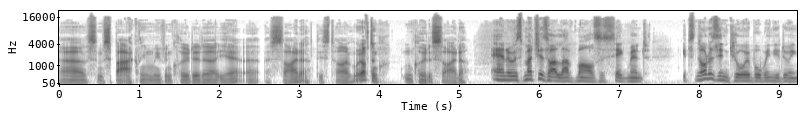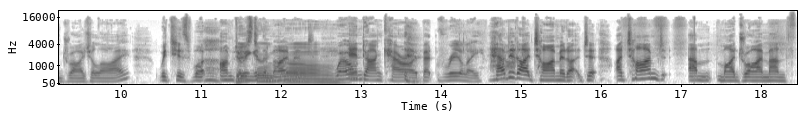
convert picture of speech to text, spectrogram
Uh, some sparkling. We've included, uh, yeah, a, a cider this time. We often cl- include a cider. And as much as I love Myles' segment, it's not as enjoyable when you're doing dry July, which is what I'm doing Who's at the moment. oh. Well And- done, Caro, but really. How no. did I time it? I- to- I timed um, my dry month.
